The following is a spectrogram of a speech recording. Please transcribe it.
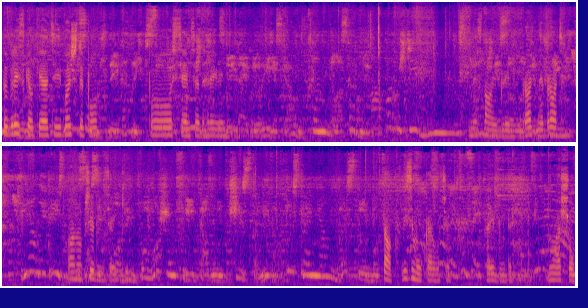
добризкалки, а ці, бачите, по, по 70 гривень. Не знаю, блін, брать, не брать. А ну взагалі дивіться, які. Так, візьму, коротше. Хай буде. Ну а що?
